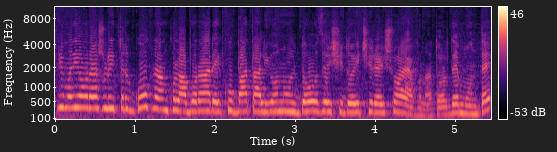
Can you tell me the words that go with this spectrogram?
Primăria orașului Târgu Ocna, în colaborare cu batalionul 22 Cireșoaia, vânător de munte,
